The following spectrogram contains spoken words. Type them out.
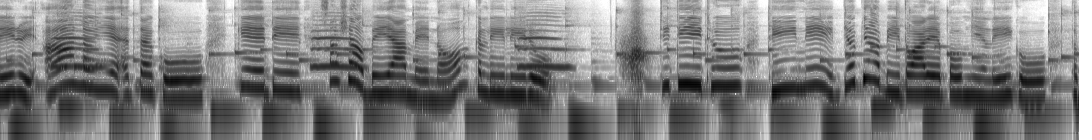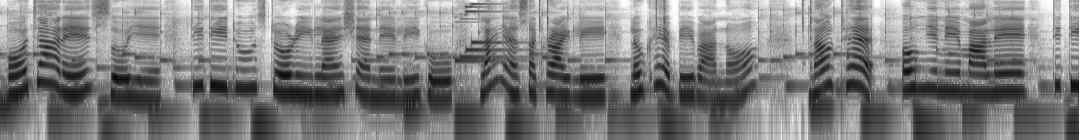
လေးတွေအားလုံးရဲ့အသက်ကိုကယ်တင်ဆောက်ရှောက်ပေးရမယ်နော်ကလေးလေးတို့ တီတီထူဒီနေ့ပြပြပေးသွားတဲ့ပုံမြင်လေးကိုသဘောကျတယ်ဆိုရင်တီတီထူ Storyland Channel လေးကို like and subscribe လေးလုပ်ခဲ့ပေးပါနော်နောက်ထပ်ပုံမြင်နေမှာလဲတီတီ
